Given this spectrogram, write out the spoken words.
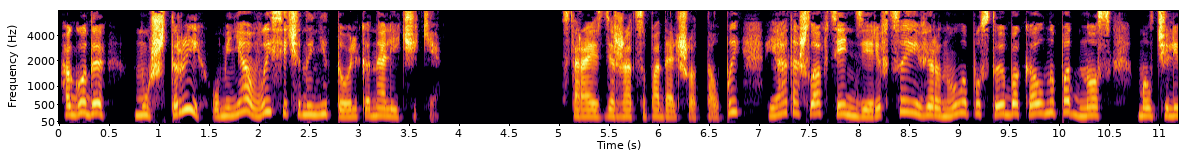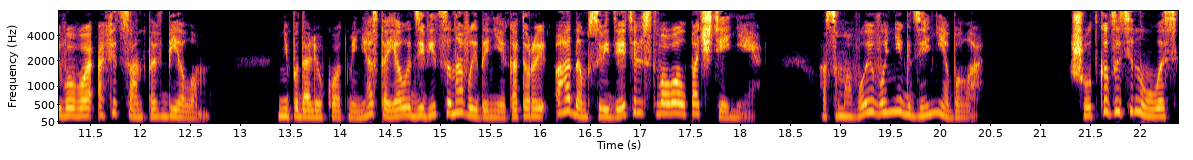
А годы муштры у меня высечены не только на личике. Стараясь держаться подальше от толпы, я отошла в тень деревца и вернула пустой бокал на поднос молчаливого официанта в белом. Неподалеку от меня стояла девица на выданье, которой Адам свидетельствовал почтение. А самого его нигде не было. Шутка затянулась,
